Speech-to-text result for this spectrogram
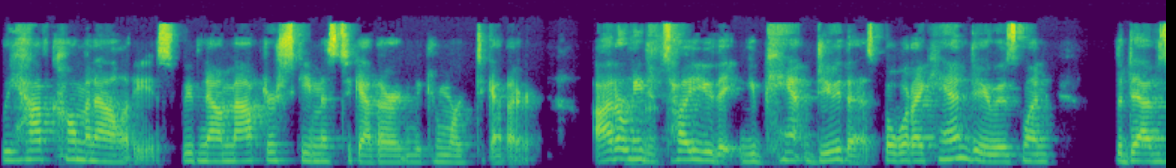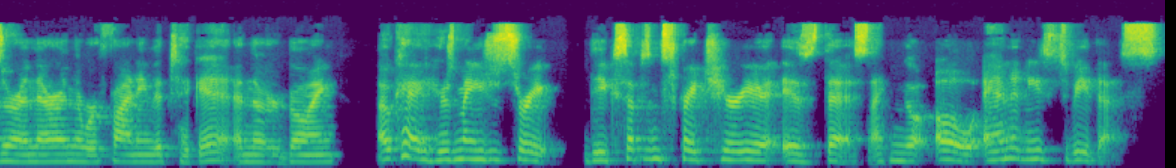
we have commonalities. We've now mapped our schemas together and we can work together. I don't need to tell you that you can't do this but what i can do is when the devs are in there and they're refining the ticket and they're going, okay, here's my user story. The acceptance criteria is this. I can go, oh, and it needs to be this.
